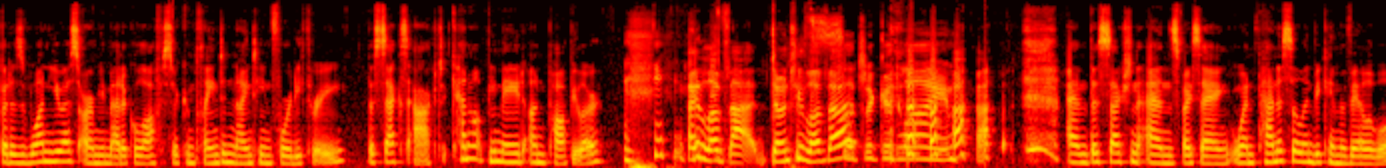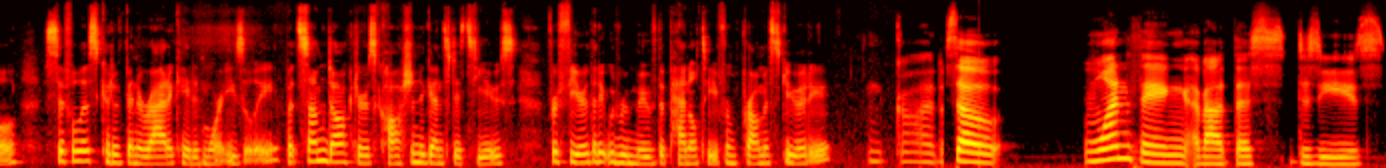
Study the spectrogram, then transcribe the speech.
But as one U.S. Army medical officer complained in 1943, the Sex Act cannot be made unpopular. I love that. Don't you love that? Such a good line. and this section ends by saying when penicillin became available, syphilis could have been eradicated more easily, but some doctors cautioned against its use for fear that it would remove the penalty from promiscuity. God. So, one thing about this disease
